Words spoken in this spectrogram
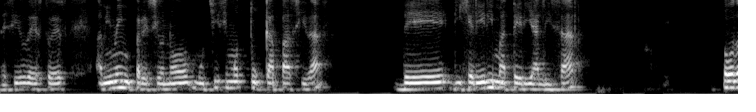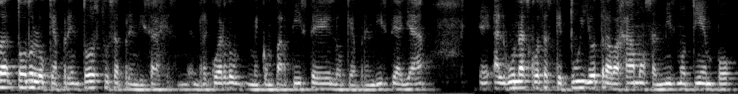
decir de esto es, a mí me impresionó muchísimo tu capacidad de digerir y materializar todo lo que aprendí, todos tus aprendizajes. Recuerdo, me compartiste lo que aprendiste allá, eh, algunas cosas que tú y yo trabajamos al mismo tiempo,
